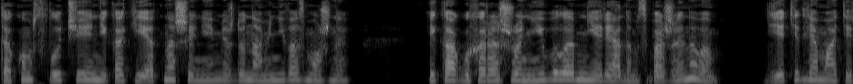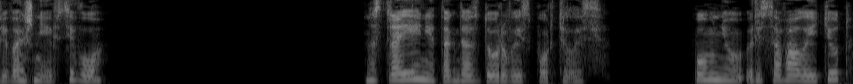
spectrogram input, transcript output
Таком случае никакие отношения между нами невозможны. И как бы хорошо ни было мне рядом с Баженовым, дети для матери важнее всего. Настроение тогда здорово испортилось. Помню, рисовала этюд,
